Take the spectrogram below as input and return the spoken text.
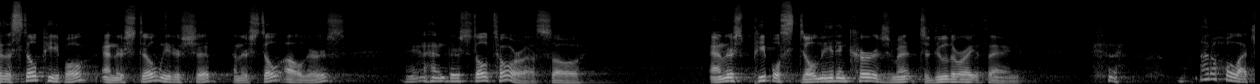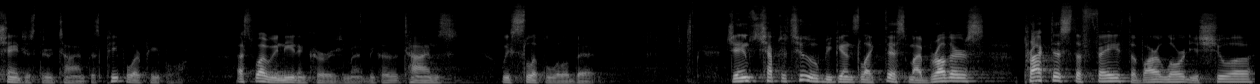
Because it's still people, and there's still leadership, and there's still elders, and there's still Torah. So, and there's people still need encouragement to do the right thing. Not a whole lot changes through time because people are people. That's why we need encouragement because at times we slip a little bit. James chapter 2 begins like this My brothers, practice the faith of our Lord Yeshua,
